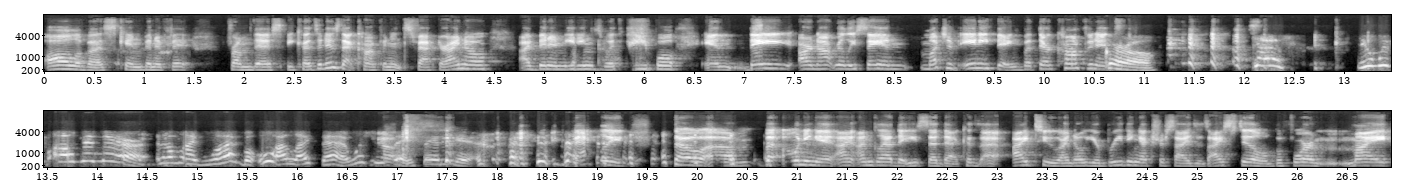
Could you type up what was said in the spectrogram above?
all of us can benefit from this because it is that confidence factor. I know I've been in meetings with people and they are not really saying much of anything, but they're confident. Girl. yes. You, we've all been there. And I'm like, what? But oh, I like that. What you yeah. say? Say it again. exactly. So, um, but owning it, I, I'm glad that you said that because I, I too, I know your breathing exercises. I still, before my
